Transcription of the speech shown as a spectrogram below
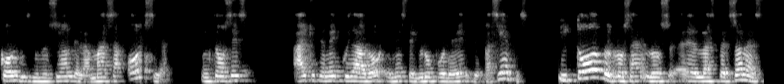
con disminución de la masa ósea. Entonces, hay que tener cuidado en este grupo de, pacientes. Y todas los, los eh, las personas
